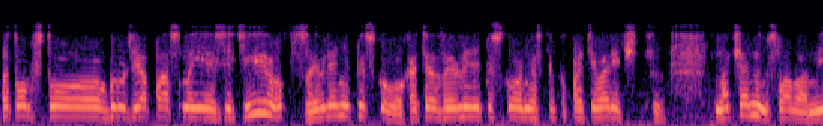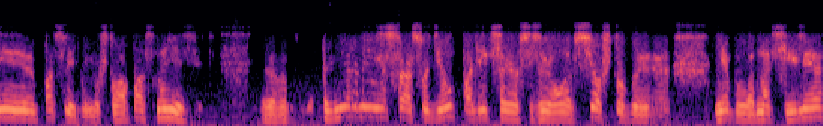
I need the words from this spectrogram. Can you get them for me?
о том, что в Грузии опасно ездить, и вот заявление Пескова. Хотя заявление Пескова несколько противоречит начальным словам и последнему, что опасно ездить. Э, премьер-министр осудил, полиция сделала все, чтобы не было насилия,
